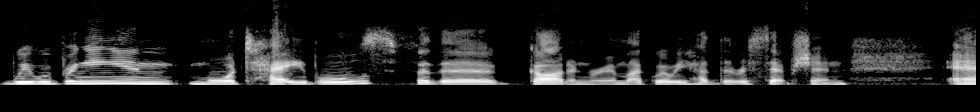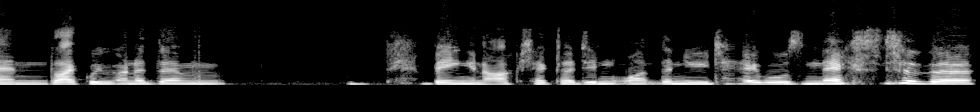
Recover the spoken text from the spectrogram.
we were bringing in more tables for the garden room, like where we had the reception, and like we wanted them. Being an architect, I didn't want the new tables next to the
